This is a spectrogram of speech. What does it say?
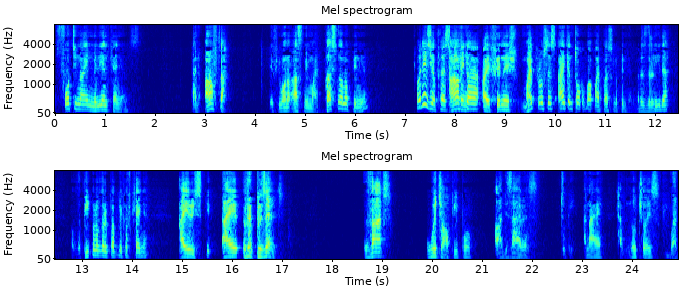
49 million Kenyans. And after, if you want to ask me my personal opinion, what is your personal after opinion? After I finish my process, I can talk about my personal opinion. But as the leader of the people of the Republic of Kenya, I, I represent that which our people are desirous to be. And I have no choice, but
